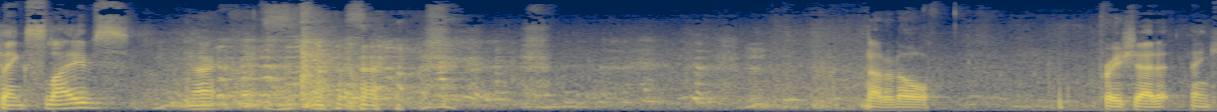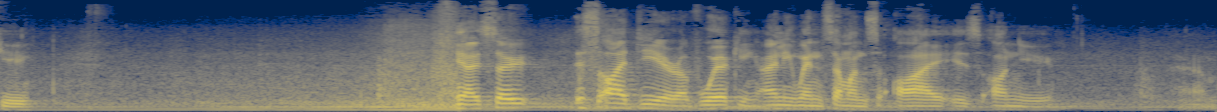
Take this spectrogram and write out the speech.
Thanks, slaves. No. Not at all. Appreciate it. Thank you. You know, so this idea of working only when someone's eye is on you. Um,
